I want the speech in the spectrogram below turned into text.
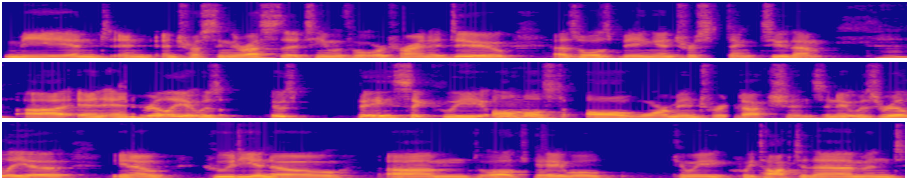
me and, and, and trusting the rest of the team with what we're trying to do, as well as being interesting to them. Hmm. Uh, and and really, it was it was basically almost all warm introductions, and it was really a you know who do you know? Um, okay, well can we can we talk to them? And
